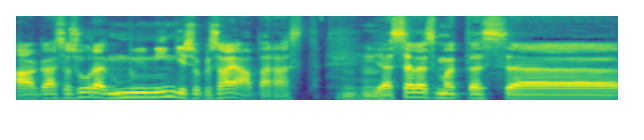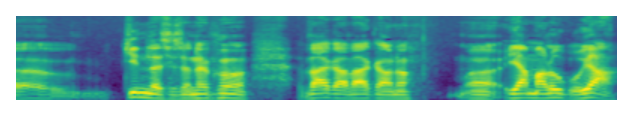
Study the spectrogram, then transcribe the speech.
aga sa sured mingisuguse aja pärast. Mm -hmm. ja selles mõttes äh, kindlasti see on nagu väga-väga noh, jama lugu ja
